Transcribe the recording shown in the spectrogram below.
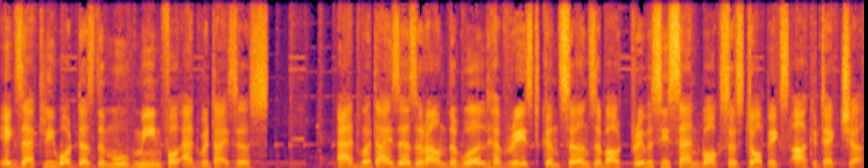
exactly what does the move mean for advertisers? Advertisers around the world have raised concerns about Privacy Sandbox's topics architecture,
